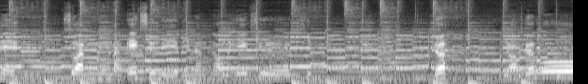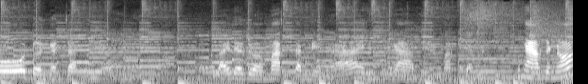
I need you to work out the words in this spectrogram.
เนี่ยส่วนหนังเอกซื้อเหรียญนี่น้องนางเอกชื่อคิมเด้อพี่น้องเด้อโอ้เบิ่งกันจังเลยไหลเรือๆมักจังนี่นะเห็นผู้งามนี่มักจังผู้งามจังเนาะ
